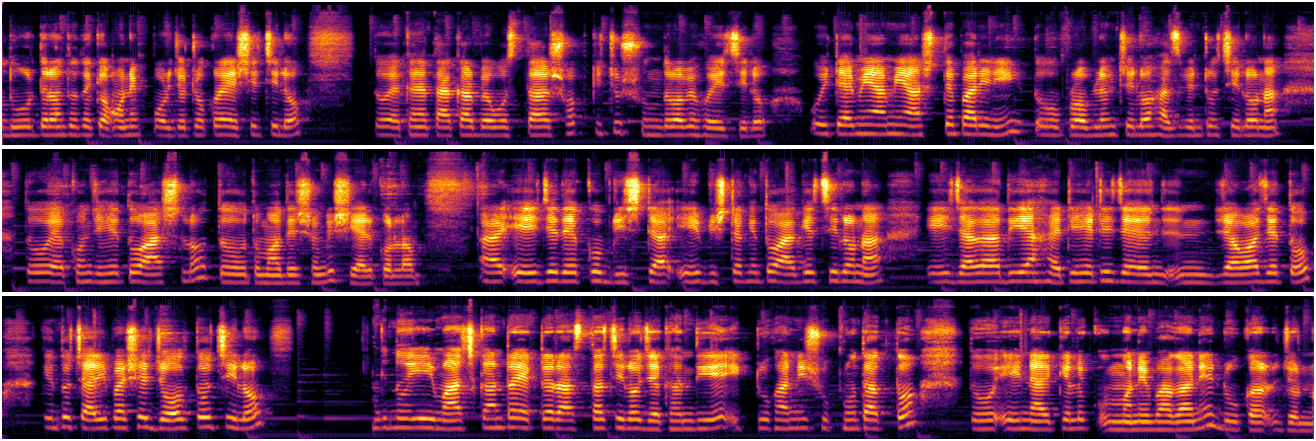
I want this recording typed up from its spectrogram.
দূর দূরান্ত থেকে অনেক পর্যটকরা এসেছিল। তো এখানে থাকার ব্যবস্থা সব কিছু সুন্দরভাবে হয়েছিল। ওই টাইমে আমি আসতে পারিনি। তো প্রবলেম ছিল হাজব্যান্ডও ছিল না। তো এখন যেহেতু আসলো, তো তোমাদের সঙ্গে শেয়ার করলাম। আর এই যে দেখো ব্রিজটা, এই ব্রিজটা কিন্তু আগে ছিল না। এই জায়গা দিয়ে হেঁটে হেঁটে যাওয়া যেত। কিন্তু চারিপাশে জল তো ছিল। কিন্তু এই মাঝখানটা একটা রাস্তা ছিল যেখান দিয়ে একটুখানি শুকনো থাকতো, তো এই নারকেল মানে বাগানে ঢোকার জন্য।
